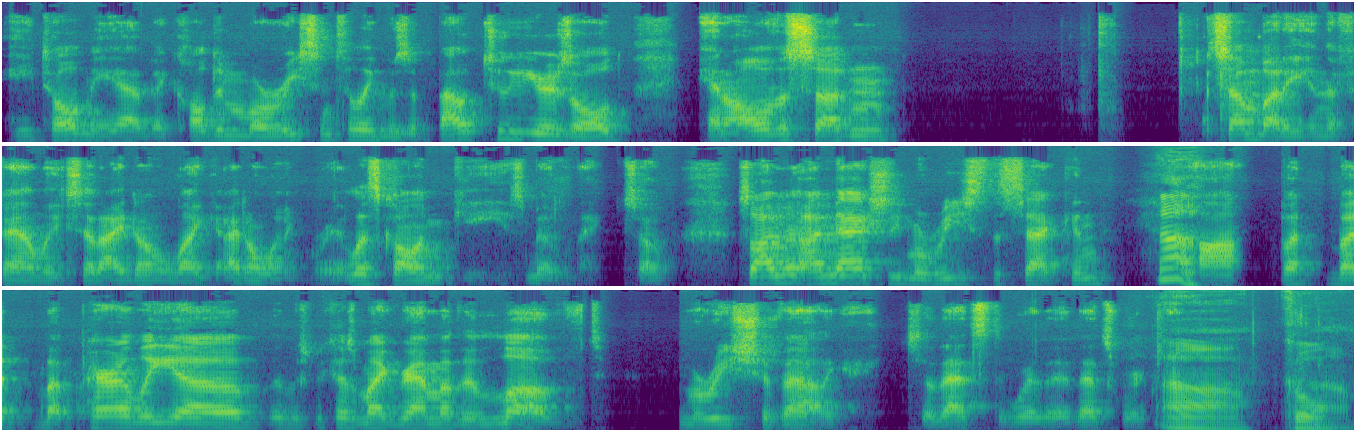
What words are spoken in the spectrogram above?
he told me yeah they called him Maurice until he was about two years old, and all of a sudden somebody in the family said I don't like I don't like Maurice. Let's call him Guy, his middle name. So so I'm I'm actually Maurice the second. Uh, but but but apparently uh, it was because my grandmother loved Maurice Chevalier. So that's the, where the, that's where. Oh, cool.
